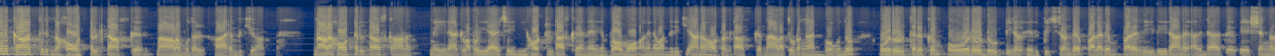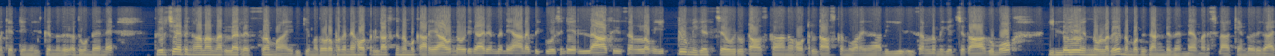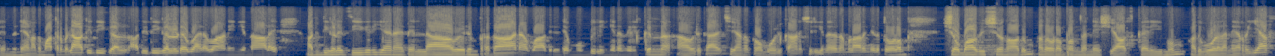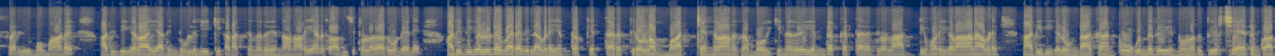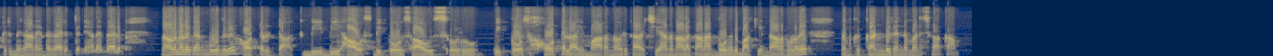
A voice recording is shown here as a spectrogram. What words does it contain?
അങ്ങനെ കാത്തിരുന്ന hotel task നാളെ മുതൽ ആരംഭിക്കുകയാണ്. നാളെ ഹോട്ടൽ ടാസ്ക് ആണ് മെയിൻ ആയിട്ടുള്ളത്. അപ്പോൾ ഈ ആഴ്ച ഇനി ഹോട്ടൽ ടാസ്ക് തന്നെയായിരിക്കും. പ്രോമോ അങ്ങനെ വന്നിരിക്കുകയാണ്. ഹോട്ടൽ ടാസ്ക് നാളെ തുടങ്ങാൻ പോകുന്നു. ഓരോരുത്തർക്കും ഓരോ ഡ്യൂട്ടികൾ ഏൽപ്പിച്ചിട്ടുണ്ട്. പലരും പല രീതിയിലാണ് അതിന്റെ അകത്ത് വേഷങ്ങൾ കെട്ടി നിൽക്കുന്നത്. അതുകൊണ്ട് തന്നെ തീർച്ചയായിട്ടും കാണാൻ നല്ല രസമായിരിക്കും. അതോടൊപ്പം തന്നെ ഹോട്ടൽ ടാസ്ക് നമുക്ക് അറിയാവുന്ന ഒരു കാര്യം തന്നെയാണ്. ബിഗ് ബോസിന്റെ എല്ലാ സീസണിലും ഏറ്റവും മികച്ച ഒരു ടാസ്ക് ആണ് ഹോട്ടൽ ടാസ്ക് എന്ന് പറയുന്നത്. അത് ഈ സീസണിലും മികച്ചതാകുമോ? ഇല്ലയോ എന്നുള്ളത് നമുക്ക് കണ്ട് തന്നെ മനസ്സിലാക്കേണ്ട ഒരു കാര്യം തന്നെയാണ്. അത് മാത്രമല്ല അതിഥികൾ അതിഥികളുടെ വരവാണ് ഇനി നാളെ. അതിഥികളെ സ്വീകരിക്കാനായിട്ട് എല്ലാവരും പ്രധാന വാതിലിന്റെ മുമ്പിൽ ഇങ്ങനെ നിൽക്കുന്ന ആ ഒരു കാഴ്ചയാണ് പ്രൊമോയിൽ കാണിച്ചിരിക്കുന്നത്. നമ്മൾ അറിഞ്ഞിടത്തോളം ശോഭ വിശ്വനാഥും അതോടൊപ്പം തന്നെ ഷിയാസ് കരീമും അതുപോലെ തന്നെ റിയാസ് സലീമുമാണ് അതിഥികളായി അതിന്റെ ഉള്ളിലേക്ക് കടക്കുന്നത് എന്നാണ് അറിയാൻ സാധിച്ചിട്ടുള്ളത്. അതുകൊണ്ട് തന്നെ അതിഥികളുടെ വരവിൽ അവിടെ എന്തൊക്കെ തരത്തിലുള്ള മാറ്റങ്ങളാണ് സംഭവിക്കുന്നത് എന്തൊക്കെ തരത്തിലുള്ള അട്ടിമറികളാണ് അവിടെ അതിഥികൾ ഉണ്ടാക്കാൻ പോകുന്നത് എന്നുള്ളത് തീർച്ചയായിട്ടും കാത്തിരുന്ന് കാണേണ്ട കാര്യം തന്നെയാണ്. എന്തായാലും നാളെ നടക്കാൻ പോകുന്നത് hotel task B B house Bigg Boss house ഒരു ബിഗ് ബോസ് ഹോട്ടലായി മാറുന്ന ഒരു കാഴ്ചയാണ് നാളെ കാണാൻ പോകുന്നത്. ബാക്കി എന്താണെന്നുള്ളത് നമുക്ക് കണ്ടു തന്നെ മനസ്സിലാക്കാം.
